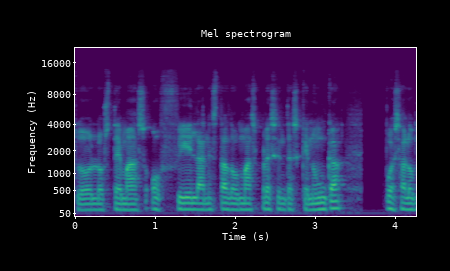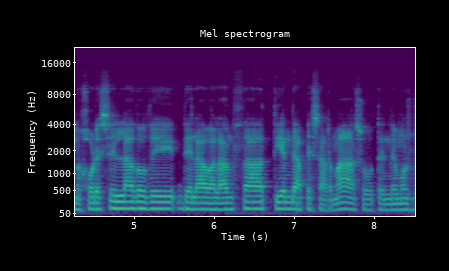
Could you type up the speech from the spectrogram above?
todos los temas off-field han estado más presentes que nunca, pues a lo mejor ese lado de, la balanza tiende a pesar más o tendemos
